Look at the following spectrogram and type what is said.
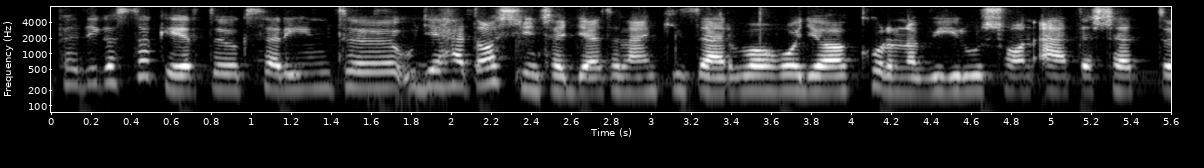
Pedig a szakértők szerint ugye hát az sincs egyáltalán kizárva, hogy a koronavíruson átesett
